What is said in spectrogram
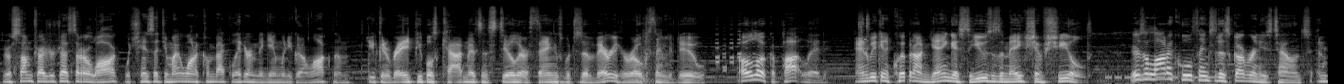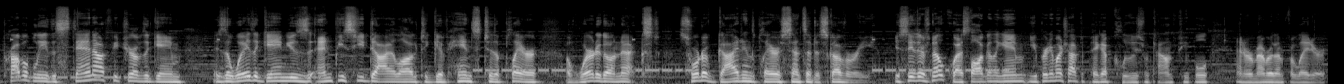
There are some treasure chests that are locked, which hints that you might want to come back later in the game when you can unlock them. You can raid people's cabinets and steal their things, which is a very heroic thing to do. Oh look, a pot lid. And we can equip it on Yangus to use as a makeshift shield. There's a lot of cool things to discover in these towns, and probably the standout feature of the game is the way the game uses NPC dialogue to give hints to the player of where to go next, sort of guiding the player's sense of discovery. You see, there's no quest log in the game, you pretty much have to pick up clues from townspeople and remember them for later,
